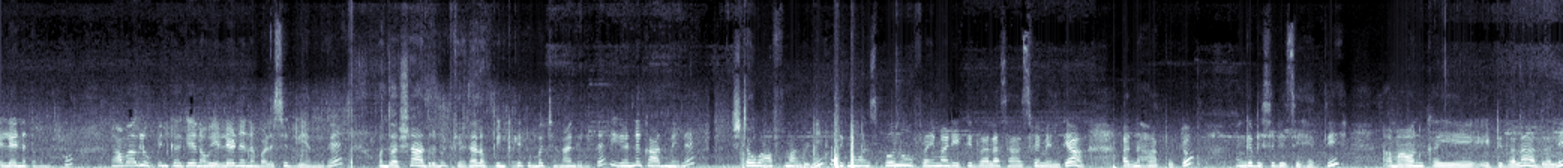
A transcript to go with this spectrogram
ಎಳ್ಳೆಣ್ಣೆ ತೊಗೊಬೇಕು. ಯಾವಾಗಲೂ ಉಪ್ಪಿನಕಾಯಿಗೆ ನಾವು ಎಳ್ಳೆಣ್ಣೆನ ಬಳಸಿದ್ವಿ ಅಂದರೆ ಒಂದು ವರ್ಷ ಆದ್ರೂ ಕೆಡಲ್ಲ, ಉಪ್ಪಿನಕಾಯಿ ತುಂಬ ಚೆನ್ನಾಗಿರುತ್ತೆ. ಈಗ ಎಣ್ಣೆ ಕಾದ್ಮೇಲೆ ಸ್ಟವ್ ಆಫ್ ಮಾಡಿಬಿಡಿ. ಅದಕ್ಕೆ ನಾವು ಒಂದು ಸ್ಪೂನು ಫ್ರೈ ಮಾಡಿ ಇಟ್ಟಿದ್ವಲ್ಲ ಸಾಸಿವೆ ಮೆಂತ್ಯ ಅದನ್ನ ಹಾಕ್ಬಿಟ್ಟು ಹಂಗೆ ಬಿಸಿ ಬಿಸಿ ಎತ್ತಿ ಮಾವಿನಕಾಯಿ ಇಟ್ಟಿದ್ವಲ್ಲ, ಅದರಲ್ಲಿ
